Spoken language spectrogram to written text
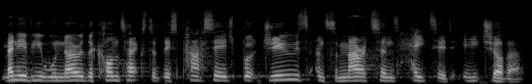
Many of you will know the context of this passage, but Jews and Samaritans hated each other.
